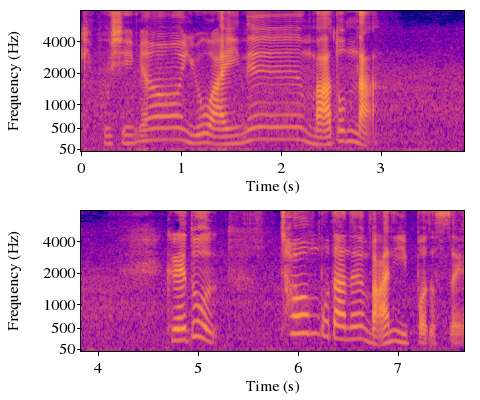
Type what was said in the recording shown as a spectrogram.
이렇게 보시면 요 아이는 마돈나. 그래도 처음보다는 많이 이뻐졌어요.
